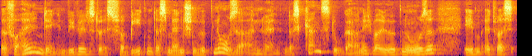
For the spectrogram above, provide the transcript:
Äh, vor allen Dingen, wie willst du es verbieten, dass Menschen Hypnose anwenden? Das kannst du gar nicht, weil Hypnose eben etwas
